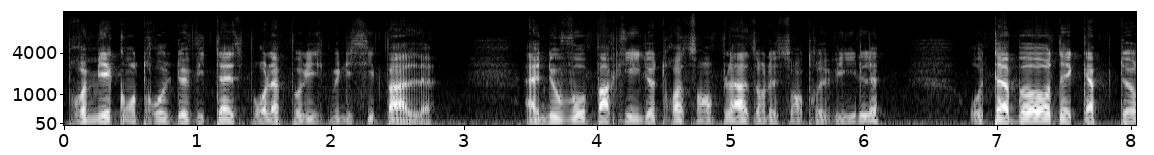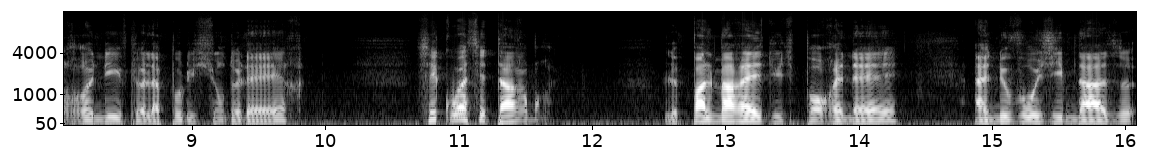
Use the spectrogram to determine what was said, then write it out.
Premier contrôle de vitesse pour la police municipale. Un nouveau parking de 300 places dans le centre-ville. Au tabord, des capteurs reniflent la pollution de l'air. C'est quoi cet arbre? Le palmarès du sport rennais. Un nouveau gymnase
